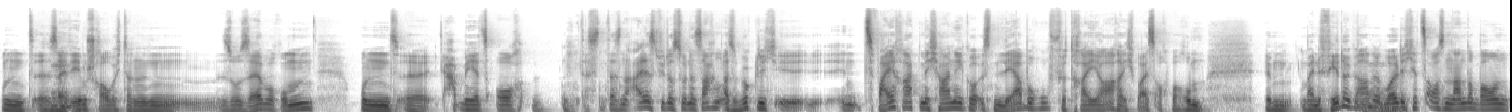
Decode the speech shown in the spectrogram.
Und äh, seitdem schraube ich dann so selber rum. Und äh, habe mir jetzt auch, das, das sind alles wieder so eine Sachen, also wirklich, äh, ein Zweiradmechaniker ist ein Lehrberuf für drei Jahre. Ich weiß auch warum. Ähm, meine Federgabel oh. wollte ich jetzt auseinanderbauen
